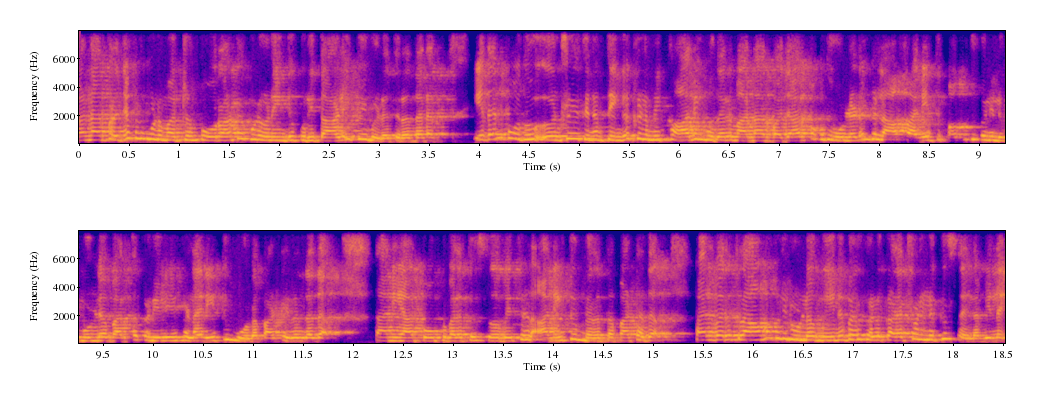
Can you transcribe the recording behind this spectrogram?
மன்னார் பிரஜைகள் குழு மற்றும் போராட்டக்குழு இணைந்து குறித்த அழைப்பை விடுத்திருந்தனர். இதன்போது இன்றைய தினம் திங்கட்கிழமை காலை முதல் மன்னார் பஜார் பகுதி உள்ளடங்கலாக அனைத்து பகுதிகளிலும் உள்ள வர்த்தக நிலையங்கள் அனைத்தும் மூடப்பட்டிருந்தது. தனியார் போக்குவரத்து சேவைகள் அனைத்தும் நிறுத்தப்பட்டது. பல்வேறு கிராமங்களில் உள்ள மீனவர்கள் கடற்றொழிலுக்கு செல்லவில்லை.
